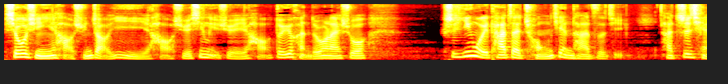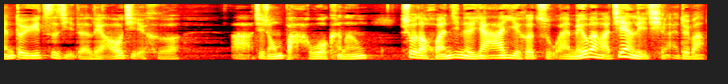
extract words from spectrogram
修行也好，寻找意义也好，学心理学也好，对于很多人来说，是因为他在重建他自己，他之前对于自己的了解和啊这种把握，可能受到环境的压抑和阻碍，没有办法建立起来，对吧？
